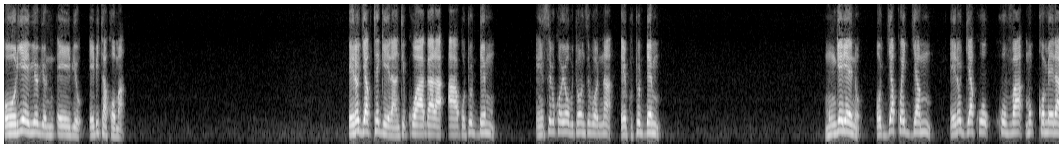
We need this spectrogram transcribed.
Oli ebyo ebyo ebitakoma era ojja kutegeera nti kwagala akutuddemu. Ensibuko y'obutonzi bwonna ekutuddemu. Mu ngeri eno ojja kwejjamu era ojja kuva mu kkomera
